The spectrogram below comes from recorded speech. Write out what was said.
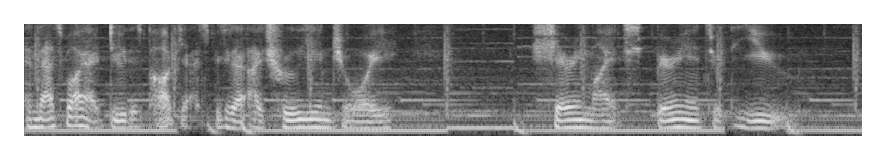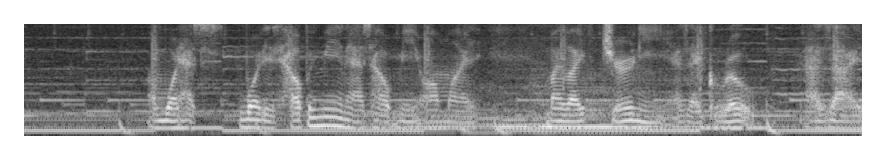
and that's why I do this podcast because I, I truly enjoy sharing my experience with you on what has what is helping me and has helped me on my my life journey as I grow as I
